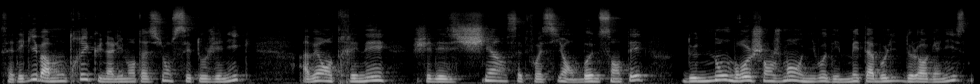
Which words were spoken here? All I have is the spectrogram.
Cette équipe a montré qu'une alimentation cétogénique avait entraîné chez des chiens, cette fois-ci en bonne santé, de nombreux changements au niveau des métabolites de l'organisme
